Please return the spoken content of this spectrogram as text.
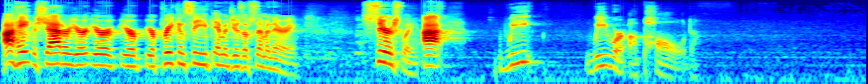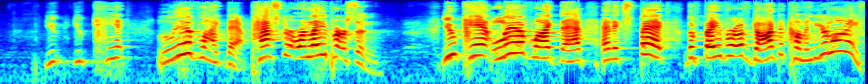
I hate to shatter your, your, your, your preconceived images of seminary. Seriously, I, we, we were appalled. You, you can't live like that, pastor or layperson. You can't live like that and expect the favor of God to come into your life.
